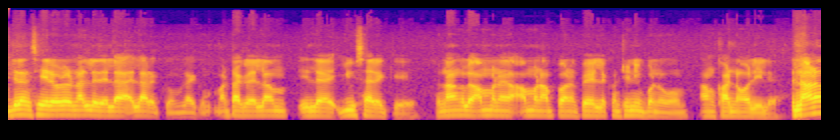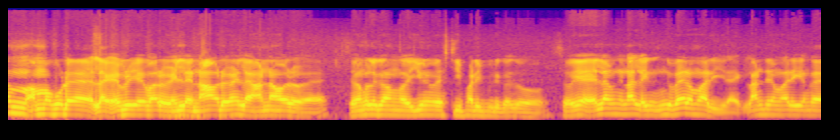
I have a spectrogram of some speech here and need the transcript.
இதெல்லாம் செய்கிறவளோ நல்லது எல்லா எல்லாருக்கும். லைக் மட்டாக்கள் எல்லாம் இதில் யூஸாக இருக்குது ஸோ நாங்களும் அம்மனை அம்மன் அப்பான பேரில் கண்டினியூ பண்ணுவோம். அவங்க காட்டின வழியில். நானும் அம்மா கூட லைக் எவ்ரி இயர் வருவேன். இல்லை நான் வருவேன் இல்லை அண்ணா வருவேன். ஸோ எங்களுக்கு அவங்க யூனிவர்சிட்டி படிப்பு இருக்கிறதோ ஸோ ஏ எல்லாம் இங்கே நல்ல இங்கே வேறு மாதிரி லைக் லண்டன் மாதிரி அங்கே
